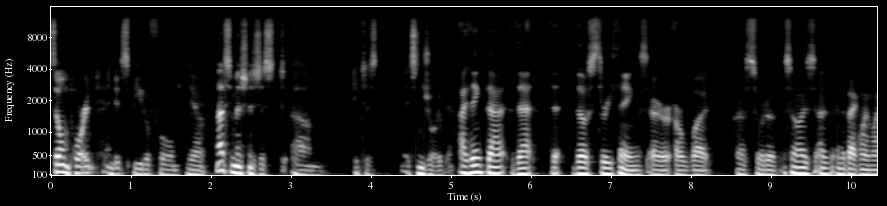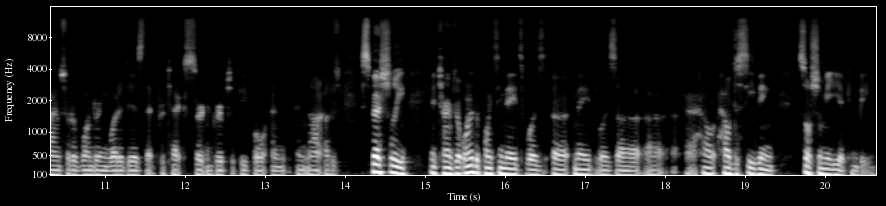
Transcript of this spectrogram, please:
so important and it's beautiful. Yeah. Not to mention, it's just um, it just it's enjoyable. I think that that, that those three things are are what uh, sort of. So I was I, in the back of my mind, I'm sort of wondering what it is that protects certain groups of people and and not others, especially in terms of one of the points he made was uh, made was uh, uh, how how deceiving social media can be.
